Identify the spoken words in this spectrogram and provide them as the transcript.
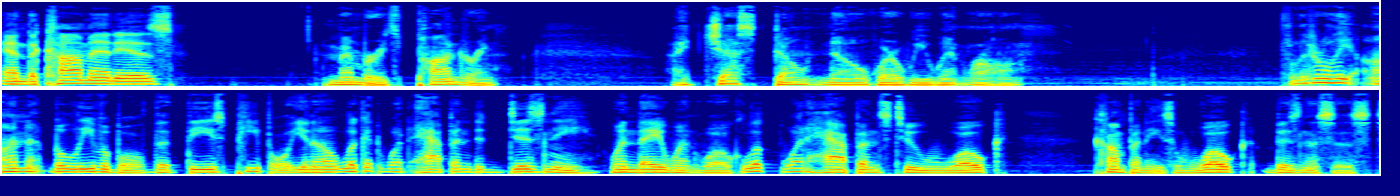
And the comment is remember, he's pondering, I just don't know where we went wrong. It's literally unbelievable that these people, you know, look at what happened to Disney when they went woke. Look what happens to woke companies, woke businesses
